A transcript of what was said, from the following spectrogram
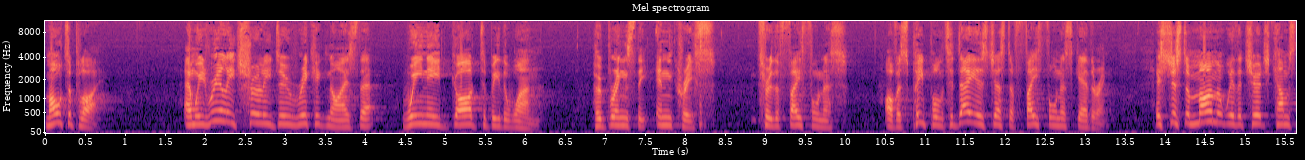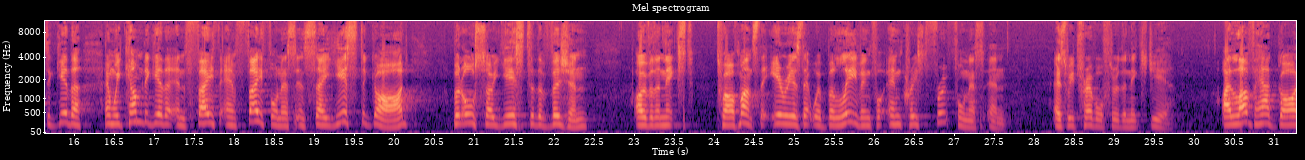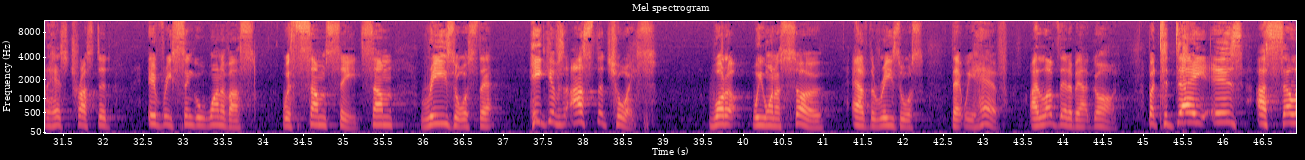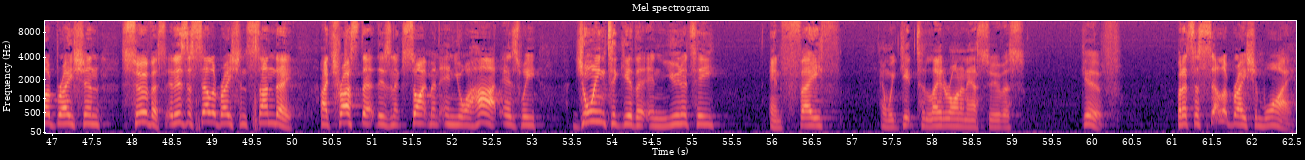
Multiply. And we really truly do recognize that we need God to be the one who brings the increase through the faithfulness of his people. Today is just a faithfulness gathering. It's just a moment where the church comes together and we come together in faith and faithfulness and say yes to God, but also yes to the vision over the next 12 months, the areas that we're believing for increased fruitfulness in as we travel through the next year. I love how God has trusted every single one of us with some seed, some resource that He gives us the choice what we want to sow out of the resource that we have. I love that about God. But today is a celebration service, it is a celebration Sunday. I trust that there's an excitement in your heart as we join together in unity and faith, and we get to later on in our service give. But it's a celebration. Why?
